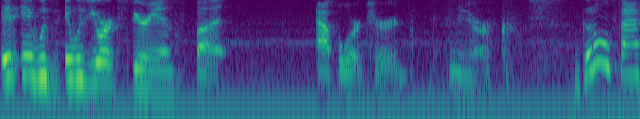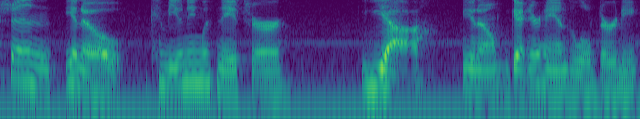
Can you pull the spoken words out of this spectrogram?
it it was it was your experience but apple orchard New York. Good old fashioned, you know, communing with nature, Yeah. you know, getting your hands a little dirty.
